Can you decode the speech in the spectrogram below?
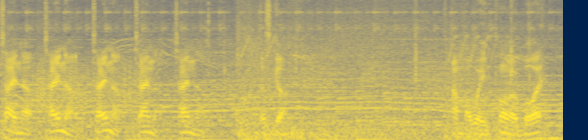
tighten up, tighten up, tighten up, tighten up, tighten up. Let's go. On my way, Pono boy.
